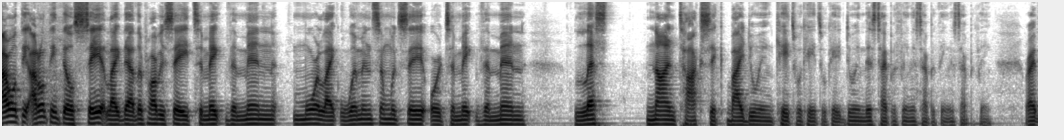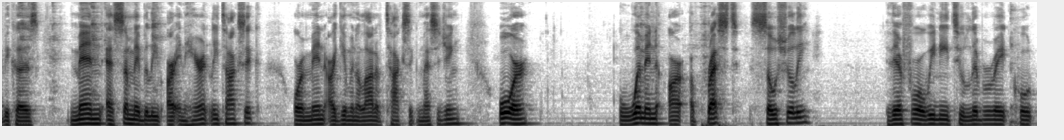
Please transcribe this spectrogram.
I don't think I don't think they'll say it like that. They'll probably say to make the men more like women, some would say, or to make the men less non-toxic by doing K to K to K, doing this type of thing, this type of thing, this type of thing, right? Because men, as some may believe, are inherently toxic, or men are given a lot of toxic messaging, or women are oppressed socially. Therefore, we need to liberate quote.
